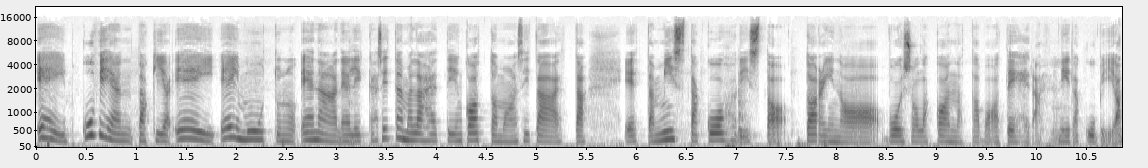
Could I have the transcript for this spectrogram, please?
Ei, kuvien takia ei, ei muuttunut enää, eli sitten me lähdettiin katsomaan sitä, että, että mistä kohdista tarinaa voisi olla kannattavaa tehdä, niitä kuvia.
